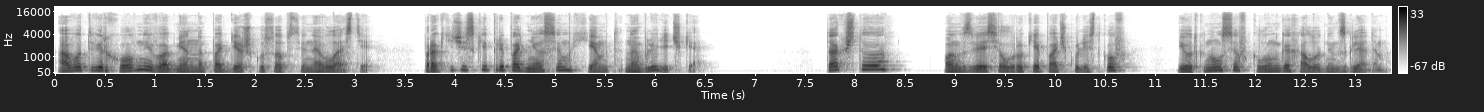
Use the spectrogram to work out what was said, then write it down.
А вот Верховный в обмен на поддержку собственной власти практически преподнес им хемт на блюдечке. Так что он взвесил в руке пачку листков и уткнулся в Клунга холодным взглядом.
